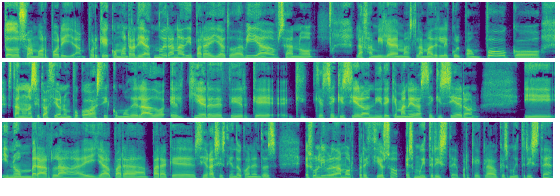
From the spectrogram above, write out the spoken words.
todo su amor por ella, porque como en realidad no era nadie para ella todavía, o sea, no la familia además la madre le culpa un poco, está en una situación un poco así como de lado, él quiere decir que, que- que se quisieron y de qué manera se quisieron y, y nombrarla a ella para, para que siga existiendo con él. Entonces, es un libro de amor precioso, es muy triste, porque claro que es muy triste,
